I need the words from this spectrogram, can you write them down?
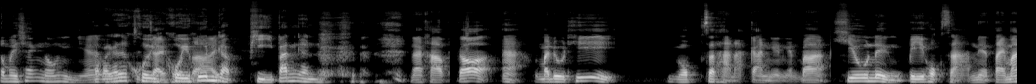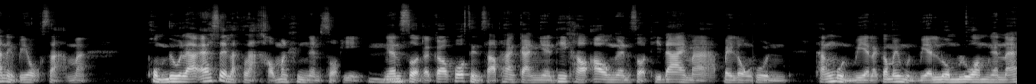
ทำไมแช่งน้องอย่างเงี้ยต่อไปก็จะคุยจิตใจโหดคุยหุ้นร้ากับผีปั้นเงินนะครับ ก็อะมาดูที่ งบสถานะการเงินกันบ้าง Q1 ปี63เนี่ยไตรมาส1ปี 63อะผมดูแล้วแอสเซทหลักๆ เขามันคือเงินสดพี่อืมเงินสดแล้วก็พวกสินทรัพย์ทางการเงินที่เขาเอาเงินสดที่ได้มาไปลงทุนทั้งหมุนเวียนแล้วก็ไม่หมุนเวียนรวมๆกันนะ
